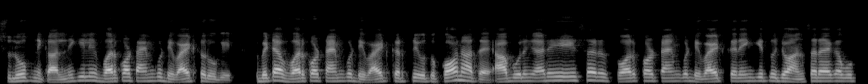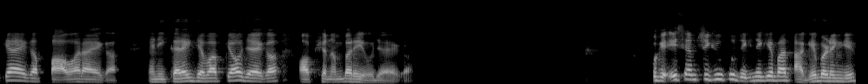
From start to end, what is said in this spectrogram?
slope निकालने के लिए वर्क और टाइम को डिवाइड करोगे। तो बेटा वर्क और टाइम को डिवाइड करते हो तो कौन आता है? आप बोलेंगे, अरे सर वर्क और टाइम को डिवाइड करेंगे तो जो आंसर आएगा वो क्या आएगा? पावर आएगा। यानी करेक्ट जवाब क्या हो जाएगा? ऑप्शन नंबर ए हो जाएगा। ओके इस एमसीक्यू को देखने के बाद आगे बढ़ेंगे।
